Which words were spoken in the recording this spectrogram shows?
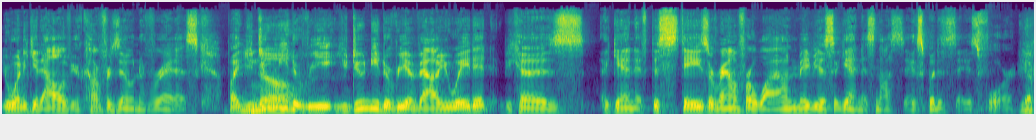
you want to get out of your comfort zone of risk, but you do No. need to re you do need to reevaluate it because again, if this stays around for a while, and maybe this again, it's not six, but it stays four. Yep.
